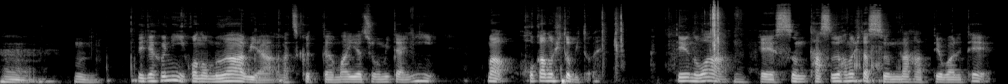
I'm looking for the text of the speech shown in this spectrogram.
あ。うん。うん。で、逆に、このムアービアが作ったウマイヤ朝みたいに、まあ、他の人々ね。っていうのは、うんえースン多数派の人はスンナ派って呼ばれて、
